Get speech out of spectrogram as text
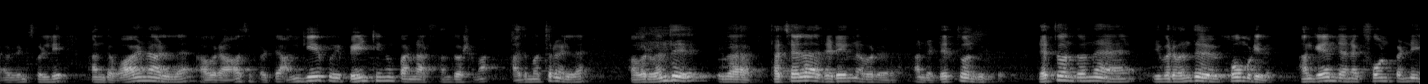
அப்படின்னு சொல்லி அந்த வாழ்நாளில் அவர் ஆசைப்பட்டு அங்கேயே போய் பெயிண்டிங்கும் பண்ணார் சந்தோஷமாக அது மாத்திரம் இல்லை அவர் வந்து இவ தற்செயலா திடீர்னு அவர் அந்த டெத் வந்துருக்கு டெத் வந்தோடனே இவர் வந்து போக முடியல. அங்கேருந்து எனக்கு ஃபோன் பண்ணி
